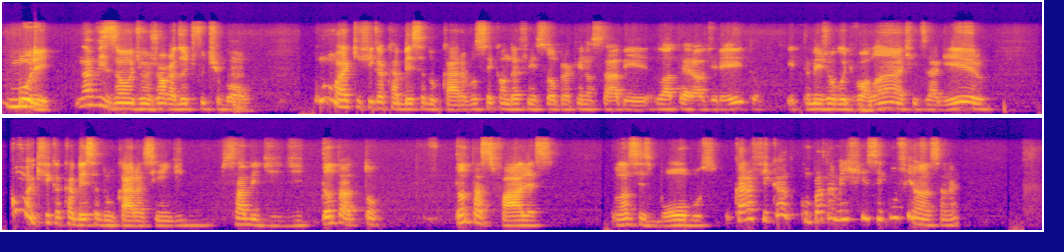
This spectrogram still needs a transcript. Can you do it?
Muri, na visão de um jogador de futebol, como é que fica a cabeça do cara? Você que é um defensor, para quem não sabe, lateral direito, ele também jogou de volante, de zagueiro. Como é que fica a cabeça de um cara assim, de, sabe, de, de tanta, tantas falhas, lances bobos? O cara fica completamente sem confiança, né?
